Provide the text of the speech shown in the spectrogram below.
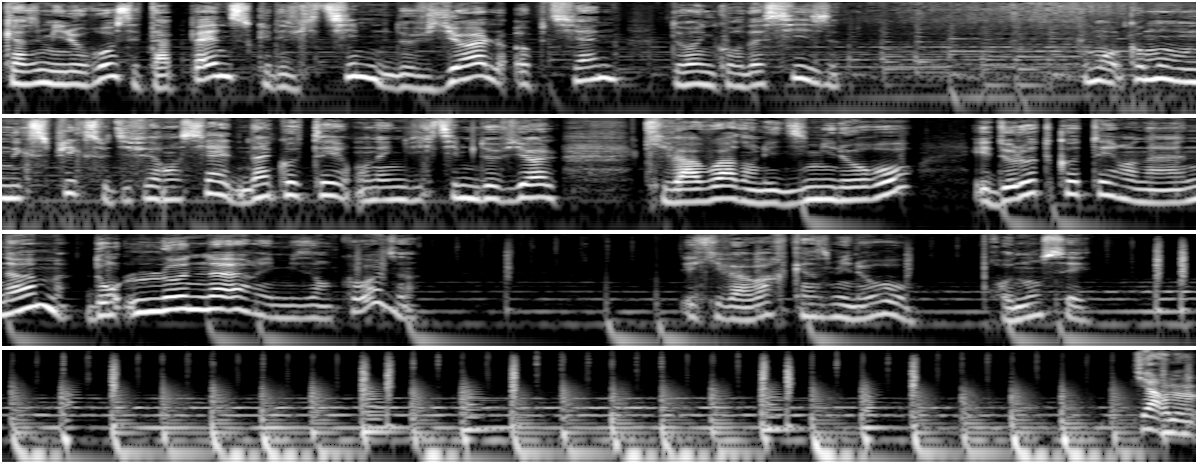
15 000 euros, c'est à peine ce que les victimes de viol obtiennent devant une cour d'assises. Comment, comment, on explique ce différentiel? D'un côté, on a une victime de viol qui va avoir dans les 10 000 euros, et de l'autre côté, on a un homme dont l'honneur est mis en cause, et qui va avoir 15 000 euros prononcés. Car non,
